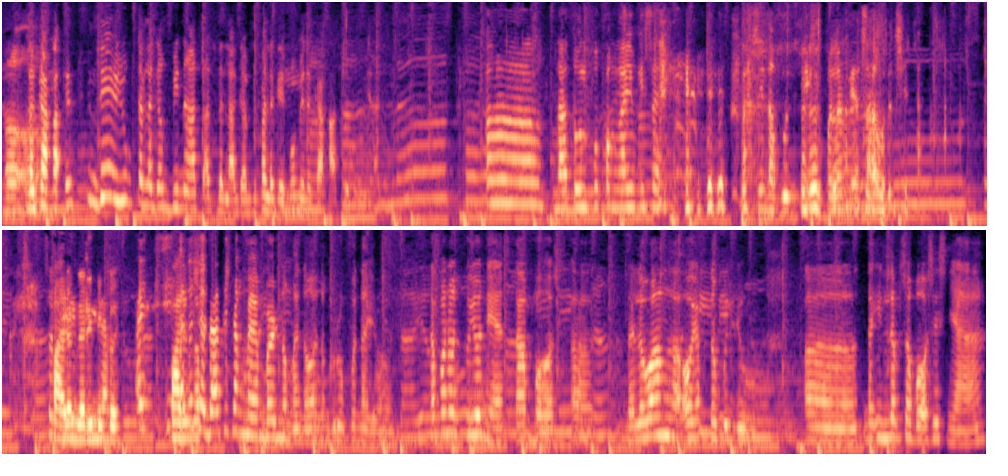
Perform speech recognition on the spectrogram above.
Oo. Nagkaka, eh, hindi, yung talagang binata at dalaga, palagay mo, may nagkakatuluyan. Ah, natulfo pa nga yung isa eh. Kasi nabuntis pala may asawa siya. Sa Parang narinig Pilipinas. ko. Ay, Parang ano siya, dati siyang member nung ano, nung grupo na yon. Napanood ko yun eh. Tapos, ah, dalawang ah, OFW ah, na in love sa boses niya,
